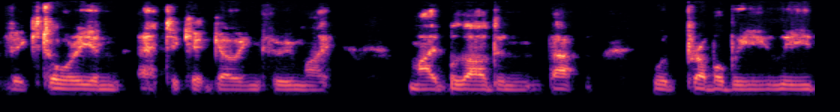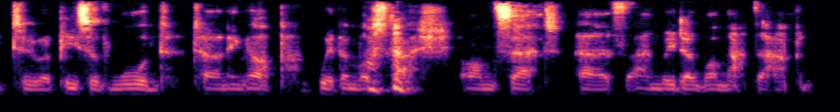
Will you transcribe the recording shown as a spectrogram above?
Victorian etiquette going through my, my blood. And that would probably lead to a piece of wood turning up with a mustache on set. Uh, and we don't want that to happen.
